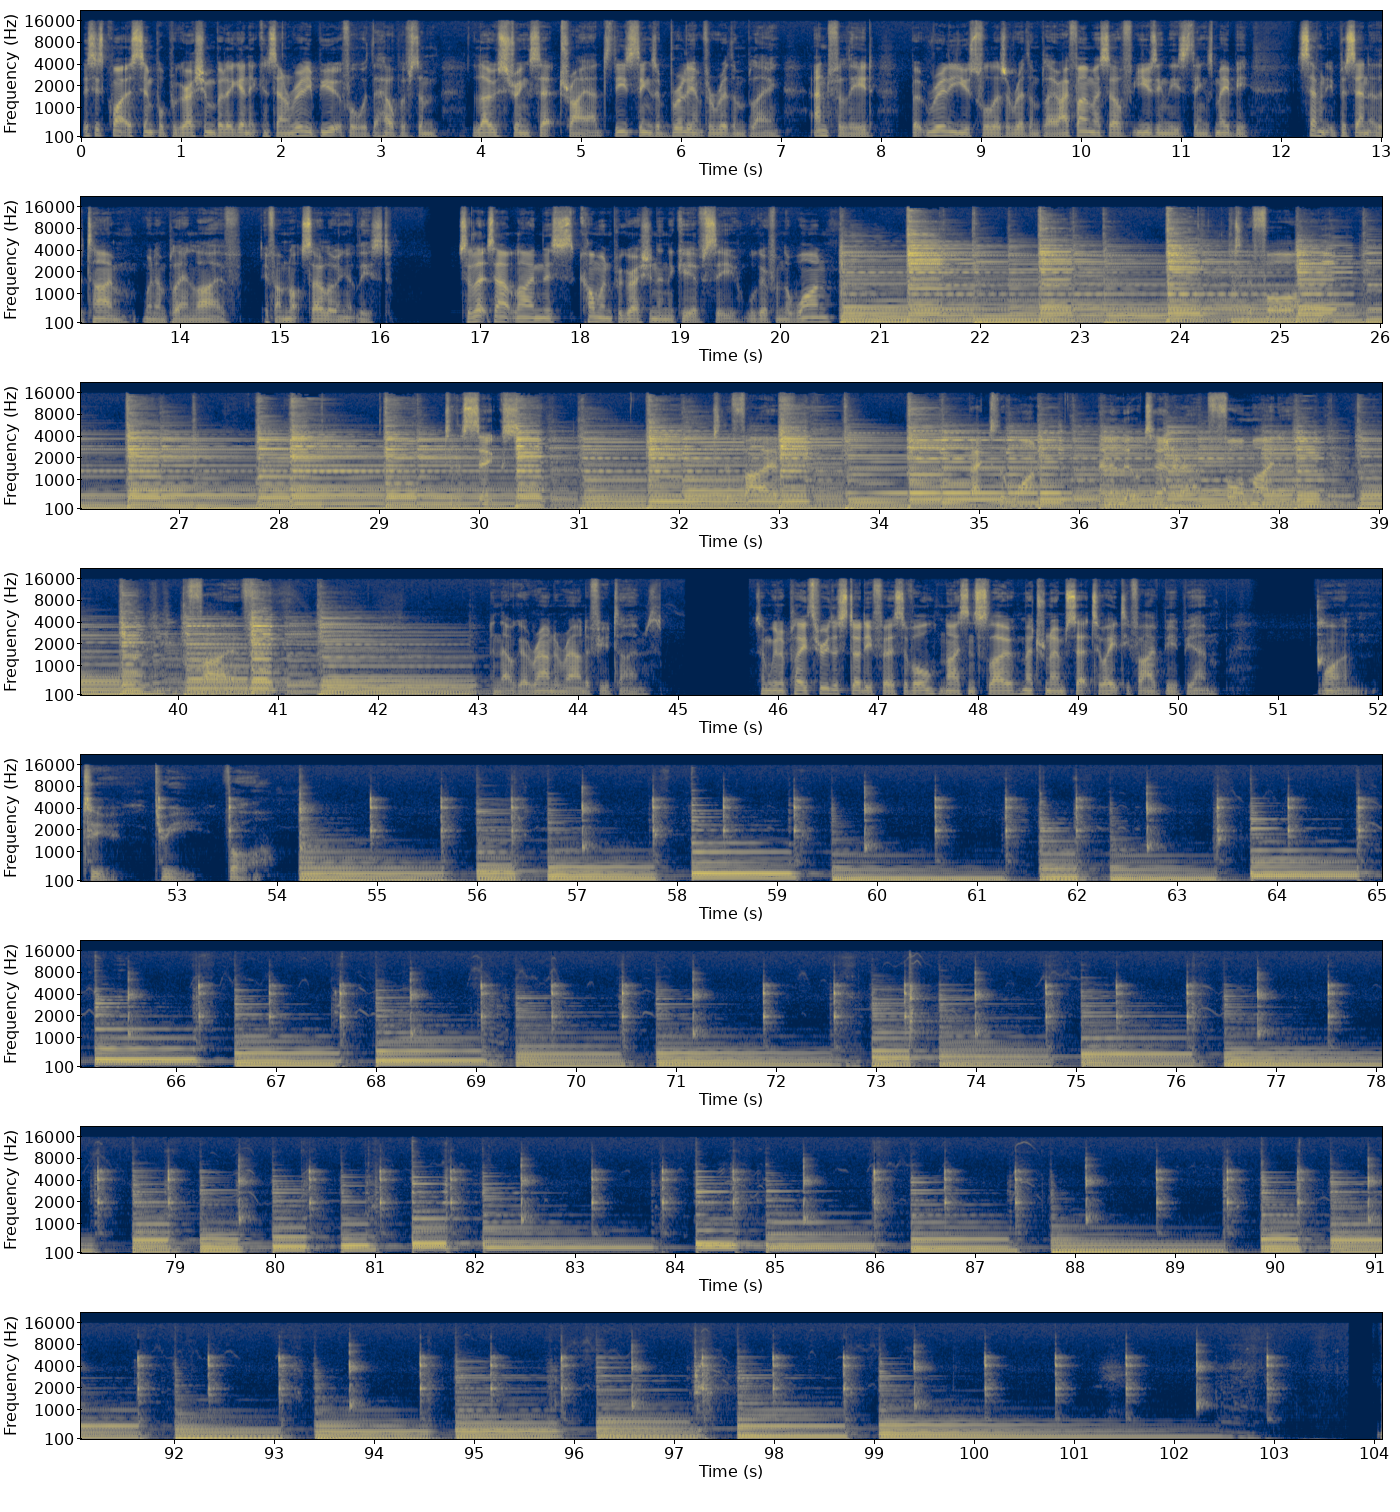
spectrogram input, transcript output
This is quite a simple progression, but again, it can sound really beautiful with the help of some low string set triads. These things are brilliant for rhythm playing and for lead, but really useful as a rhythm player. I find myself using these things maybe 70% of the time when I'm playing live, if I'm not soloing at least. So let's outline this common progression in the key of C. We'll go from the 1 around a few times. So I'm going to play through the study first of all, nice and slow, metronome set to 85 BPM. One, two, three, four.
